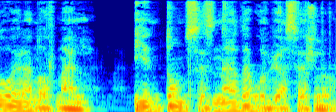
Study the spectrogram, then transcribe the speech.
todo era normal, y entonces nada volvió a hacerlo.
